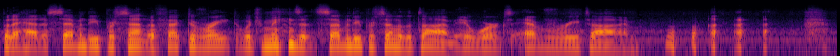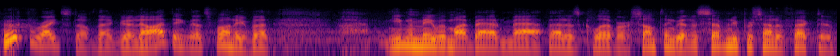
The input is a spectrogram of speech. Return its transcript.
But it had a 70% effective rate, which means that 70% of the time it works every time. Who writes stuff that good? Now, I think that's funny, but even me with my bad math, that is clever. Something that is 70% effective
